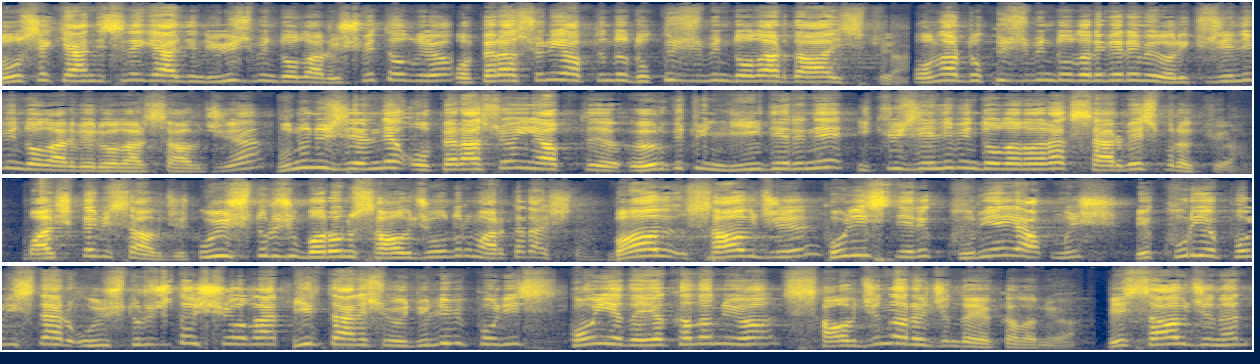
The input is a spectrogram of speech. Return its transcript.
Dosya kendisine geldiğinde 100 bin dolar rüşvet alıyor. Operasyonu yaptığında 900 bin dolar daha istiyor. Onlar 900 bin doları veremiyorlar. 250 bin dolar veriyorlar savcıya. Bunun üzerine operasyon yaptığı örgütün liderini 250 bin dolar alarak serbest bırakıyor. Başka bir savcı savcı. Uyuşturucu baronu savcı olur mu arkadaşlar? Ba savcı polisleri kurye yapmış ve kurye polisler uyuşturucu taşıyorlar. Bir tanesi ödüllü bir polis Konya'da yakalanıyor. Savcının aracında yakalanıyor. Ve savcının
